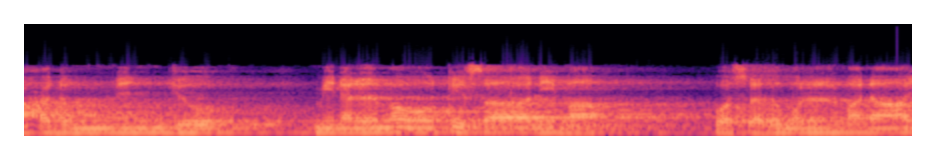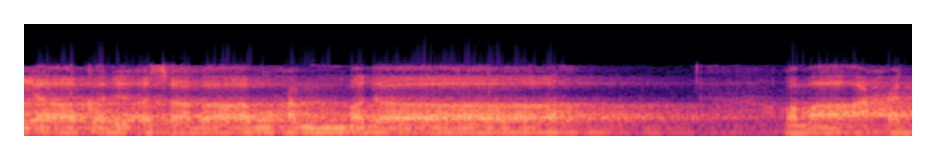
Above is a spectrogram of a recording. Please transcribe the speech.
أحد ينجو من الموت سالما وسهم المنايا قد أصابا محمدا وما أحد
